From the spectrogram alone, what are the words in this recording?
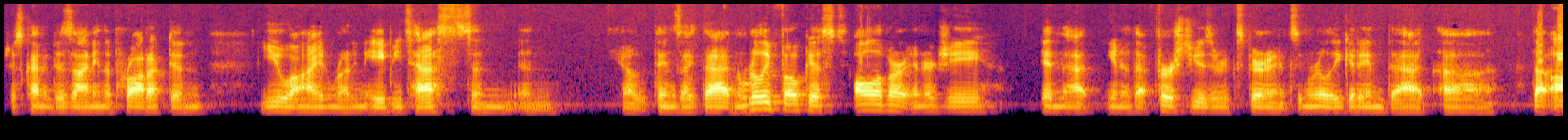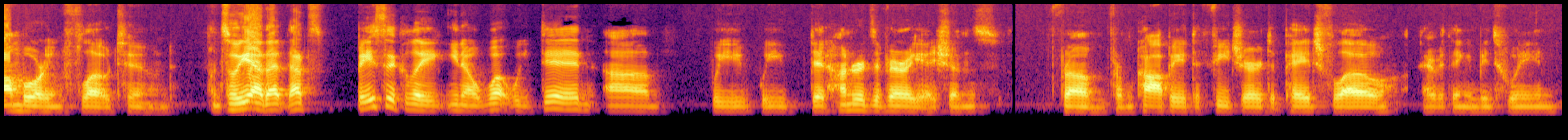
just kind of designing the product and UI and running A/B tests and and you know things like that, and really focused all of our energy in that you know that first user experience and really getting that uh, that onboarding flow tuned. And so yeah, that that's basically you know what we did. Um, we we did hundreds of variations from from copy to feature to page flow, everything in between.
